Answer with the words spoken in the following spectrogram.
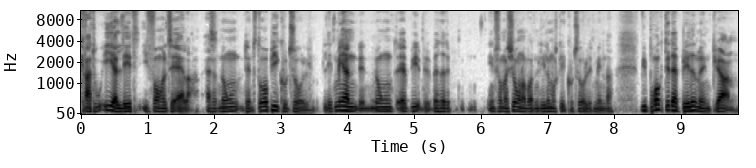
graduere lidt i forhold til alder. Altså, nogen, den store pige kunne tåle lidt mere end mm. nogle øh, hvad hedder det, informationer, hvor den lille måske kunne tåle lidt mindre. Vi brugte det der billede med en bjørn,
